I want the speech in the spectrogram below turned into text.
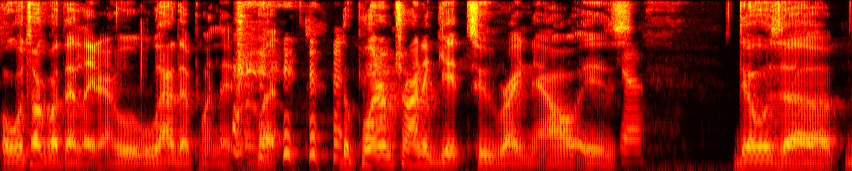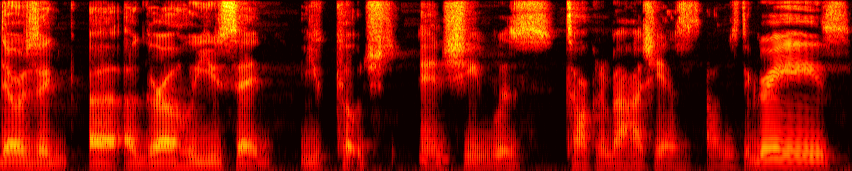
well, we'll talk about that later. We'll, we'll have that point later. But the point I'm trying to get to right now is yes. there was a there was a, a a girl who you said you coached, and she was talking about how she has all these degrees.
